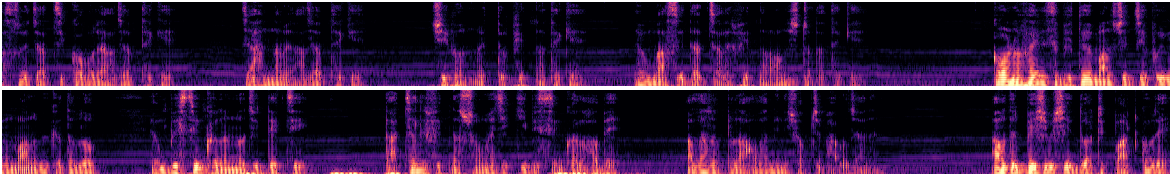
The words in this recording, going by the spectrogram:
আশ্রয় চাচ্ছি কবরের আজাব থেকে, জাহান্নামের আজাব থেকে জীবন, মৃত্যুর ফিতনা থেকে এবং মাসিদ দাজ্জালের ফিতনার অনিষ্টতা থেকে। করোনা ভাইরাসের ভিতরে মানুষের যে পরিমাণ মানবিকতা লোভ এবং বিশৃঙ্খলার নজির দেখছি, দাজ্জালের ফিতনার সময় যে কি বিশৃঙ্খলা হবে, আল্লাহ রব্বুল আলমিনই সবচেয়ে ভালো জানেন। আমাদের বেশি বেশি এই দোয়াটি পাঠ করে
